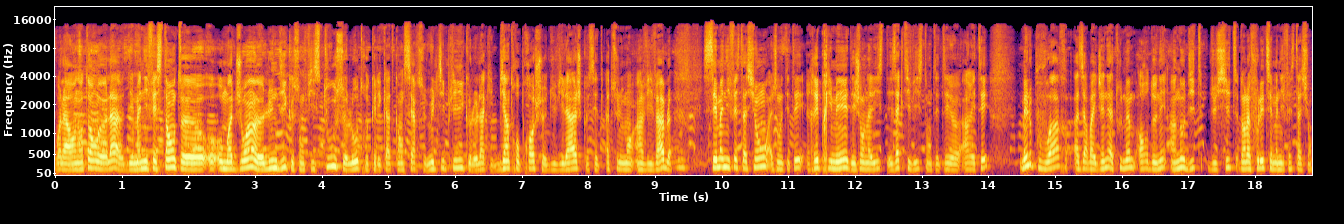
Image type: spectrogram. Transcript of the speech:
Voilà, on entend euh, là des manifestantes euh, au, mois de juin. Euh, l'une dit que son fils tousse, l'autre que les cas de cancer se multiplient, que le lac est bien trop proche du village, que c'est absolument invivable. Ces manifestations, elles ont été réprimées, des journalistes, des activistes ont été arrêtés. Mais le pouvoir azerbaïdjanais a tout de même ordonné un audit du site dans la foulée de ces manifestations.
